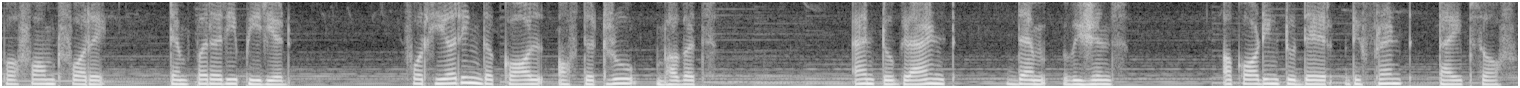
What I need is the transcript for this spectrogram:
performed for a temporary period, for hearing the call of the true Bhagats, and to grant them visions according to their different types of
